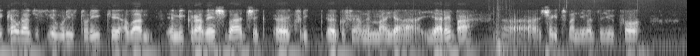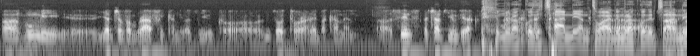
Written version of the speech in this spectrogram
Ikaba uravye usubiye muri historique aba emigra benshi baje kuri guverinoma ya reba. Ico gituma nibaza yuko nk'umwe yaje ava muri afurika nibaza yuko nzotora reba kamena sinzi ndacabyiyumvira murakoze cyane antoine murakoze cyane.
